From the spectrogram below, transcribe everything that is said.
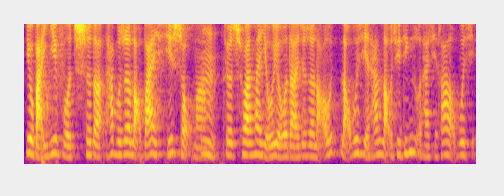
又把衣服吃的，他不是老不爱洗手吗？嗯，就吃完饭油油的，就是老老不洗，他老去叮嘱他洗，他老不洗，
